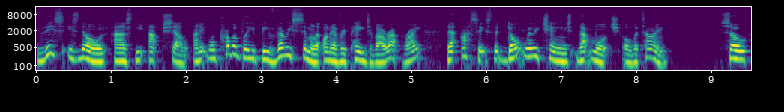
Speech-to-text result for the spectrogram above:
this is known as the app shell and it will probably be very similar on every page of our app, right? They're assets that don't really change that much over time. So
